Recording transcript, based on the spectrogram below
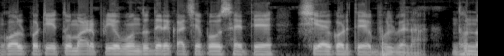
গল্পটি তোমার প্রিয় বন্ধুদের কাছে পৌঁছাইতে শেয়ার করতে ভুলবে না। ধন্যবাদ।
